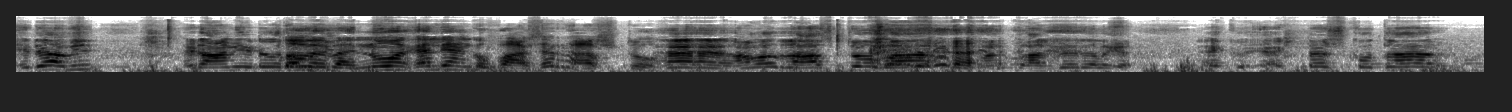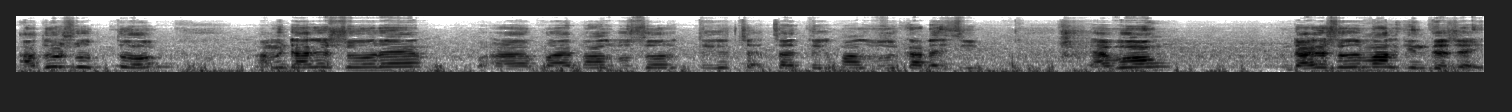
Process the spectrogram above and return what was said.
এটা আমি এটা আমি এটা কথা তবে ভাই নোয়াখালী আঙ্গ ভাষার রাষ্ট্র। হ্যাঁ হ্যাঁ আমার রাষ্ট্র বা মানে পাশের এলাকা। একটা কথা আদৌ সত্য আমি ঢাকা শহরে প্রায় পাঁচ বছর থেকে চার থেকে পাঁচ বছর কাটাইছি এবং ঢাকা শহরে মাল কিনতে চাই।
